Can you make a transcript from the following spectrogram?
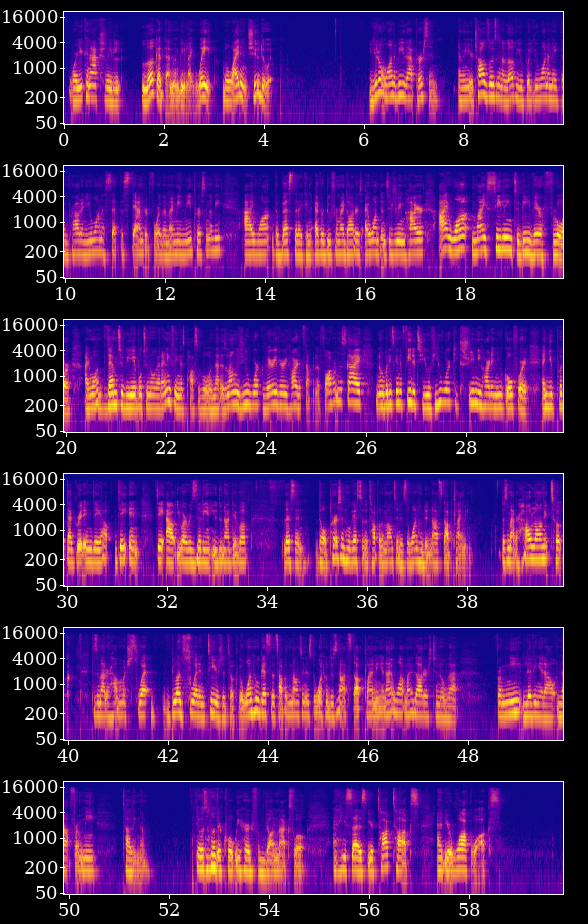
where you can actually look at them and be like wait but why didn't you do it? You don't want to be that person. I mean your child's always going to love you but you want to make them proud and you want to set the standard for them. I mean me personally I want the best that I can ever do for my daughters. I want them to dream higher. I want my ceiling to be their floor. I want them to be able to know that anything is possible and that as long as you work very, very hard, it's not going to fall from the sky. Nobody's going to feed it to you. If you work extremely hard and you go for it and you put that grit in day out, day in, day out, you are resilient. You do not give up. Listen, the person who gets to the top of the mountain is the one who did not stop climbing. Doesn't matter how long it took doesn't matter how much sweat, blood, sweat, and tears it took. The one who gets to the top of the mountain is the one who does not stop climbing. And I want my daughters to know that from me living it out, not from me telling them. There was another quote we heard from John Maxwell, and he says, Your talk talks and your walk walks.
